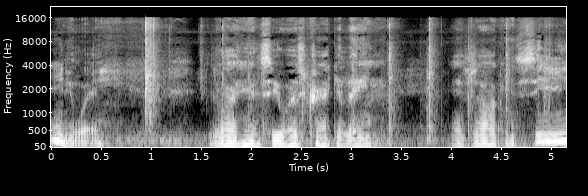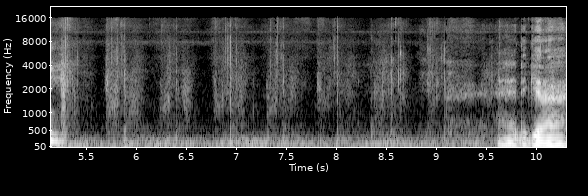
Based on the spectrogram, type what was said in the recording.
anyway, go out here and see what's cracking. As y'all can see, I had to get out.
